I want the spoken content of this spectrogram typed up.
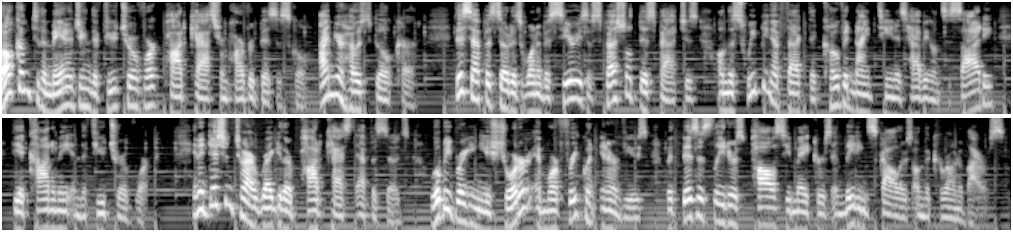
Welcome to the Managing the Future of Work podcast from Harvard Business School. I'm your host, Bill Kerr. This episode is one of a series of special dispatches on the sweeping effect that COVID 19 is having on society, the economy, and the future of work. In addition to our regular podcast episodes, we'll be bringing you shorter and more frequent interviews with business leaders, policymakers, and leading scholars on the coronavirus.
